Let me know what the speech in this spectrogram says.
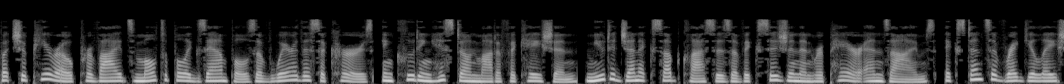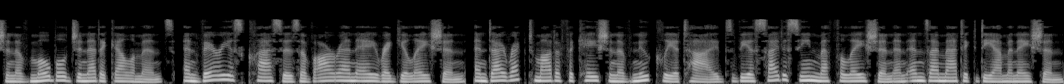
but Shapiro provides multiple examples of where this occurs, including histone modification, mutagenic subclasses of excision and repair enzymes, extensive regulation of mobile genetic elements, and various classes of RNA regulation, and direct modification of nucleotides via cytosine methylation and enzymatic deamination.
